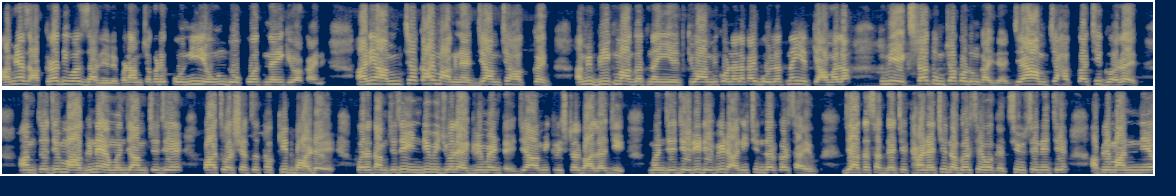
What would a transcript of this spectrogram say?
आम्ही आज अकरा दिवस झालेले पण आमच्याकडे कोणी येऊन डोकवत नाही किंवा काय नाही. आणि आमच्या काय मागण्या आहेत? जे आमचे हक्क आहेत आम्ही भीक मागत नाहीयेत किंवा आम्ही कोणाला काही बोलत नाहीयेत की आम्हाला तुम्ही एक्स्ट्रा तुमच्याकडून काय द्या. ज्या आमच्या हक्काची घरं आहेत आमचं जे मागण्या आहे, म्हणजे आमचे जे पाच वर्षाचं थकीत भाडं आहे परत आमचे जे इंडिव्हिज्युअल अग्रीमेंट आहे जे आम्ही क्रिस्टल बालाजी म्हणजे जेरी डेव्हिड आणि चिंदरकर साहेब जे आता सध्याचे ठाण्याचे नगरसेवक आहेत शिवसेनेचे आपले माननीय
